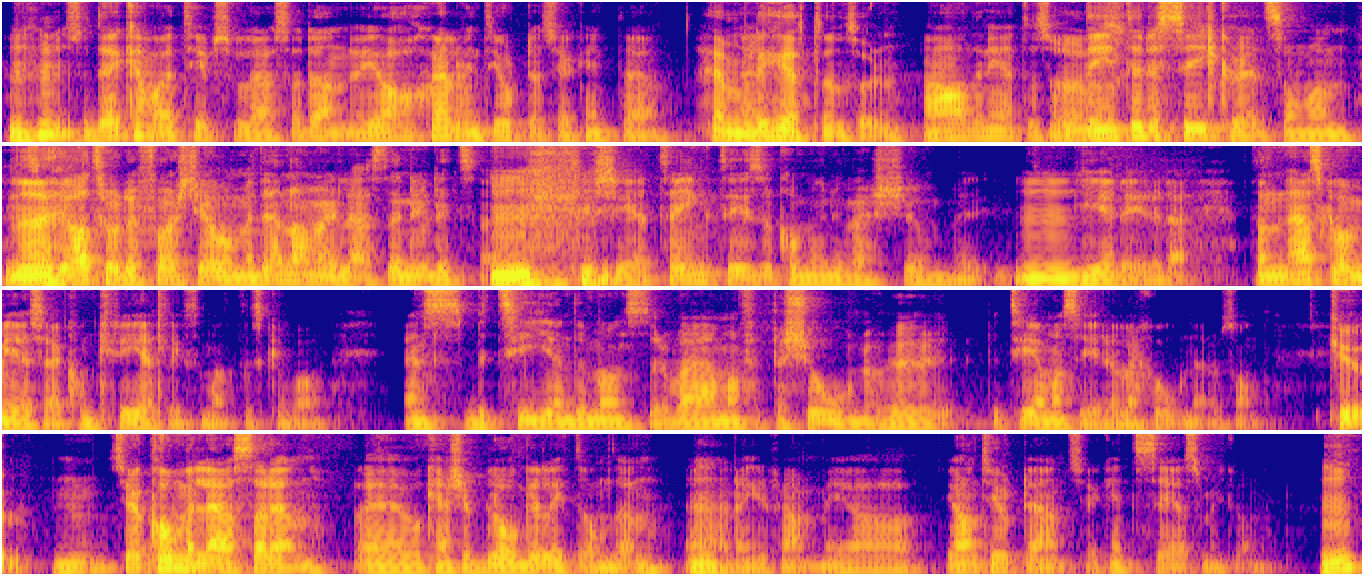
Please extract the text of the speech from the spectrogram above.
Mhm. Så det kan vara ett tips att läsa den. Jag har själv inte gjort det så jag kan inte... Hemligheten sa du? Ja, den heter så. Ja, det är det- inte The Secret som, man, Nej. som jag trodde först. Jag bara, men den har man ju läst. Den är ju lite så här Mm. kliché. Tänk dig så kommer universum Mm. ge dig det där. Den här ska vara mer så konkret, liksom, att det ska vara ens beteendemönster. Vad är man för person och hur beter man sig i relationer och sånt. Kul. Mm. Så jag kommer läsa den eh, och kanske blogga lite om den eh, Mm. längre fram. Men jag, jag har inte gjort det än, så jag kan inte säga så mycket om den. Mm.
